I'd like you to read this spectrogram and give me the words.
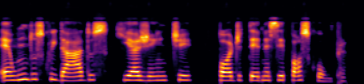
é um dos cuidados que a gente pode ter nesse pós-compra.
